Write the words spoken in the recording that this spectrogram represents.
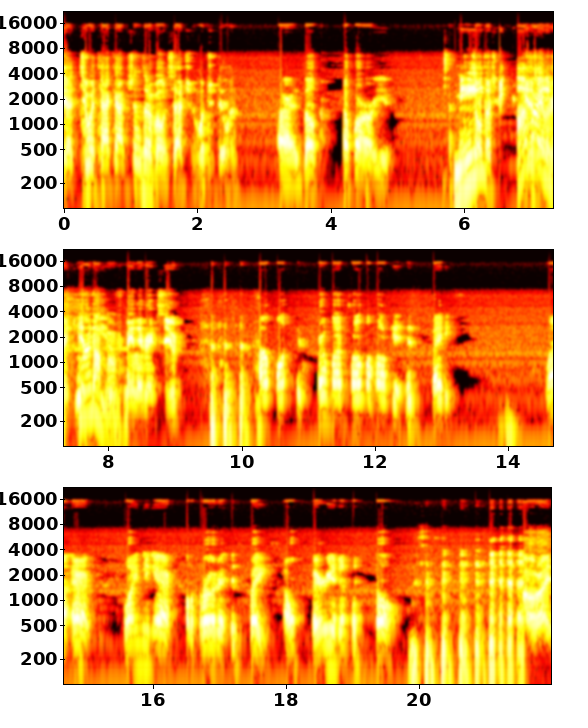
got two attack actions and a bonus action. What you doing? All right, Bill. How far are you? Me? Zoltash, he- I'm he's right melee in range. He has front not of you. moved from melee range, dude. I want to throw my tomahawk at his face. My axe, flaming axe. I want to throw it at his face. I want to bury it in his skull. All right,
